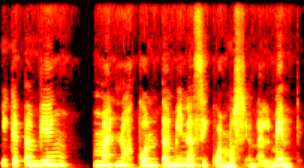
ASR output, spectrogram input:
y que también más nos contamina psicoemocionalmente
